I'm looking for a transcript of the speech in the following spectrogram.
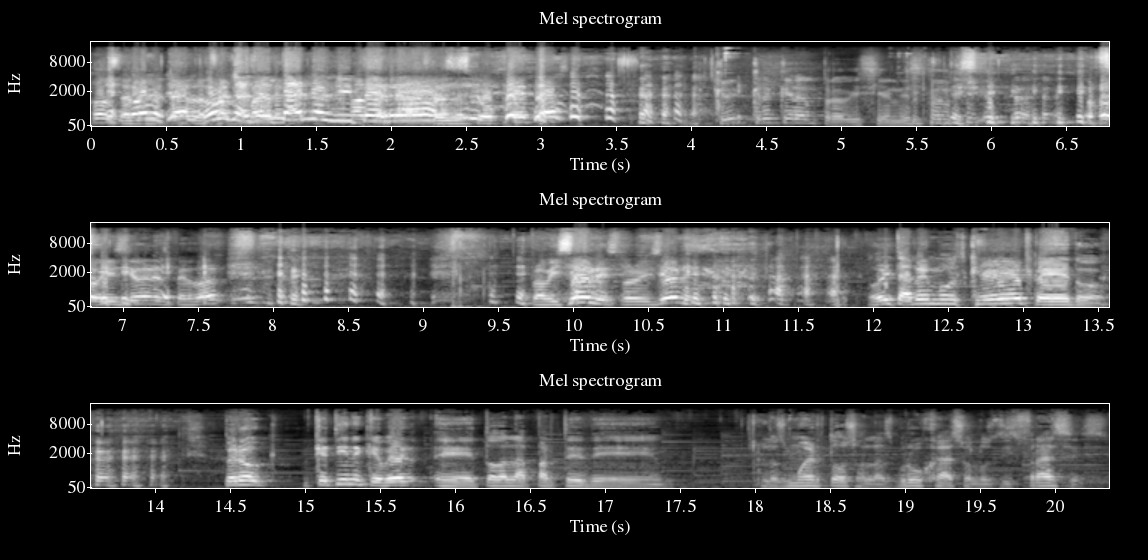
Vamos a reventar los Vamos a soltarnos, mi perro. las escopetas. Creo, creo que eran provisiones. Provisiones, perdón. Provisiones, provisiones. Ahorita vemos qué pedo. Pero, ¿qué tiene que ver eh, toda la parte de los muertos o las brujas o los disfraces?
